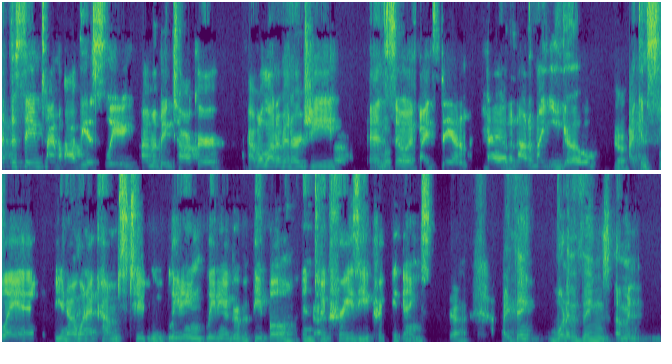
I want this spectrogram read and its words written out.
at the same time, obviously, I'm a big talker, have a lot of energy. And so if I stay out of my head yeah. and out of my ego, yeah. I can slay it, you know, when it comes to leading leading a group of people into yeah. crazy, crazy things. Yeah. I think one of the things, I mean,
